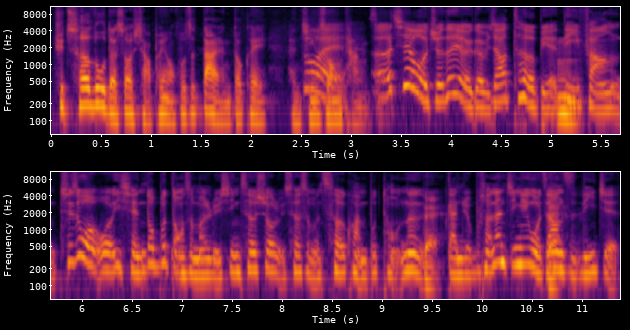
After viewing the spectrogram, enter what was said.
去车路的时候，小朋友或是大人都可以很轻松躺着。而且我觉得有一个比较特别的地方，嗯、其实我我以前都不懂什么旅行车、修旅车，什么车款不同，那感觉不算。但今天我这样子理解，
